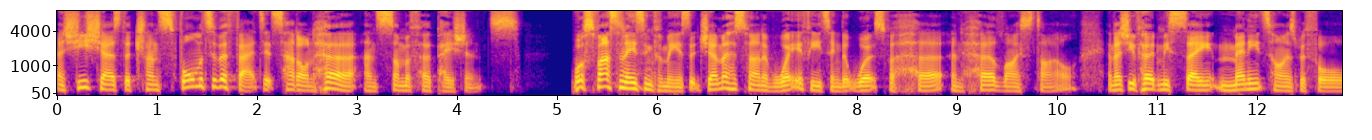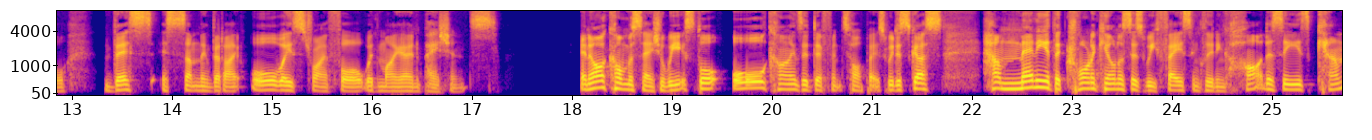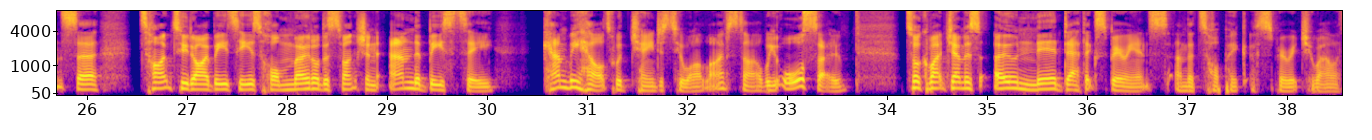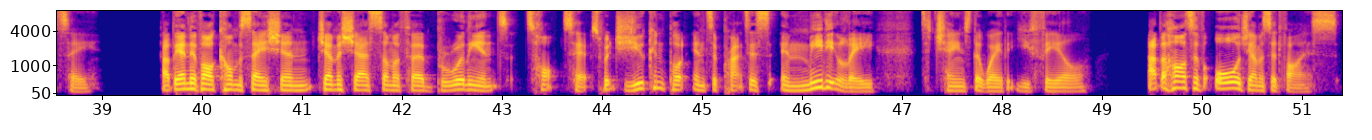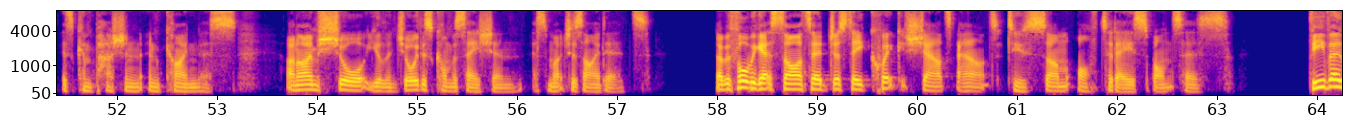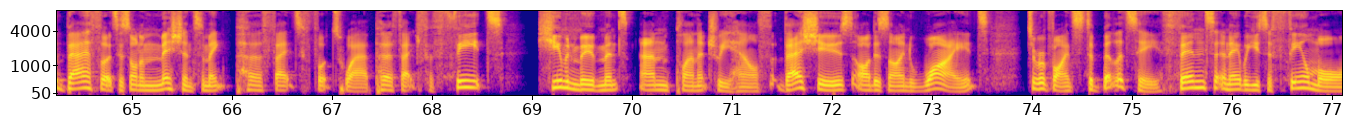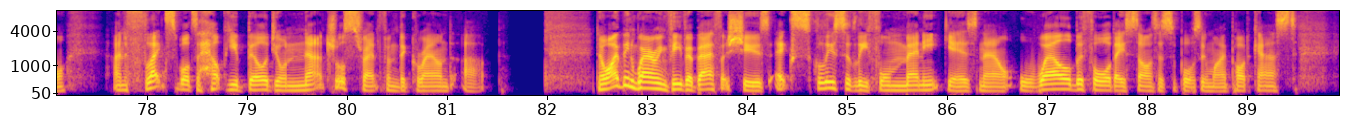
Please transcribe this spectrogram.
and she shares the transformative effect it's had on her and some of her patients. What's fascinating for me is that Gemma has found a way of eating that works for her and her lifestyle. And as you've heard me say many times before, this is something that I always strive for with my own patients. In our conversation, we explore all kinds of different topics. We discuss how many of the chronic illnesses we face, including heart disease, cancer, type 2 diabetes, hormonal dysfunction, and obesity, can be helped with changes to our lifestyle. We also talk about Gemma's own near death experience and the topic of spirituality. At the end of our conversation, Gemma shares some of her brilliant top tips, which you can put into practice immediately to change the way that you feel. At the heart of all Gemma's advice is compassion and kindness, and I'm sure you'll enjoy this conversation as much as I did. Now, before we get started, just a quick shout out to some of today's sponsors. Vivo Barefoot is on a mission to make perfect footwear, perfect for feet, human movement, and planetary health. Their shoes are designed wide to provide stability, thin to enable you to feel more, and flexible to help you build your natural strength from the ground up. Now, I've been wearing Vivo Barefoot shoes exclusively for many years now, well before they started supporting my podcast.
